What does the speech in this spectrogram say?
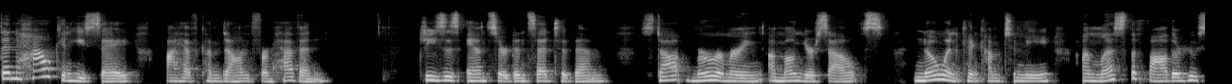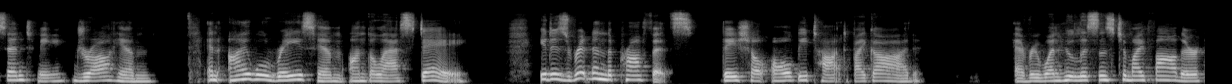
Then how can he say, I have come down from heaven? Jesus answered and said to them, Stop murmuring among yourselves. No one can come to me unless the Father who sent me draw him, and I will raise him on the last day. It is written in the prophets, They shall all be taught by God. Everyone who listens to my Father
